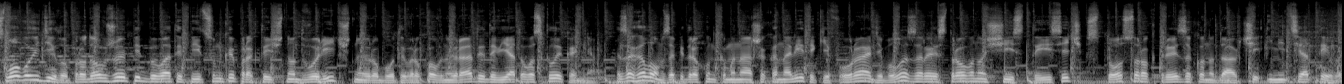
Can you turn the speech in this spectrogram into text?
Слово і діло продовжує підбивати підсумки практично дворічної роботи Верховної Ради дев'ятого скликання. Загалом, за підрахунками наших аналітиків, у раді було зареєстровано 6143 законодавчі ініціативи.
